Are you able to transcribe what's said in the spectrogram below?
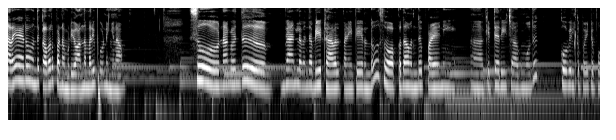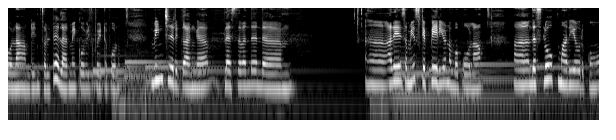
நிறைய இடம் வந்து கவர் பண்ண முடியும். அந்த மாதிரி போனீங்கன்னா. ஸோ நாங்கள் வந்து வேனில் வந்து அப்படியே ட்ராவல் பண்ணிகிட்டே இருந்தோம். ஸோ அப்போ தான் வந்து பழனி கிட்ட ரீச் ஆகும்போது கோவிலுக்கு போயிட்டு போகலாம் அப்படின்னு சொல்லிட்டு எல்லாருமே கோவிலுக்கு போயிட்டு போகணும் விஞ்ச் இருக்காங்க. ப்ளஸ் வந்து இந்த அதே சமயம் ஸ்டெப் ஏரியும் நம்ம போகலாம் அந்த ஸ்லோப் மாதிரியும் இருக்கும்.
